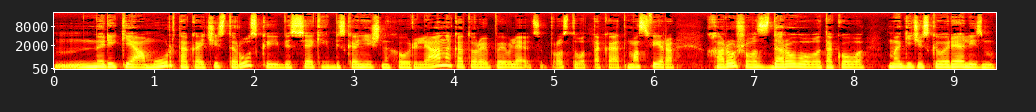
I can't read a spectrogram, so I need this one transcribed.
на реке Амур, такая чисто русская и без всяких бесконечных аурелиана, которые появляются. Просто вот такая атмосфера хорошего, здорового такого магического реализма.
